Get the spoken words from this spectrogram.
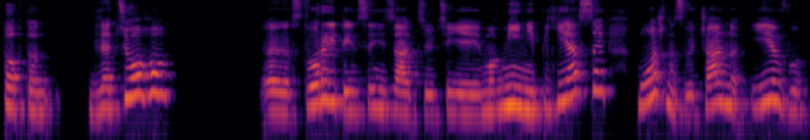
Тобто для цього е, створити інсценізацію цієї міні-п'єси можна, звичайно, і в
